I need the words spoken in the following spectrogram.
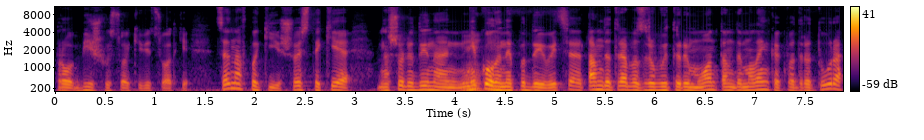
про більш високі відсотки, це навпаки щось таке, на що людина ніколи не подивиться. Там, де треба зробити ремонт, там, де маленька квадратура,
